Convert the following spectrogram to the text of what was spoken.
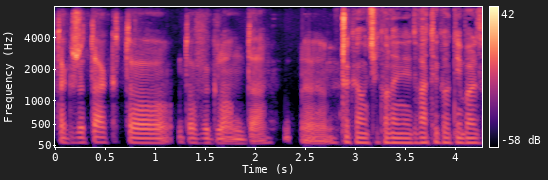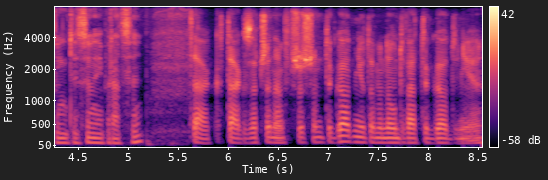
Także tak to, to wygląda. Czekają Ci kolejne dwa tygodnie bardzo intensywnej pracy? Tak, tak. Zaczynam w przyszłym tygodniu, to będą dwa tygodnie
